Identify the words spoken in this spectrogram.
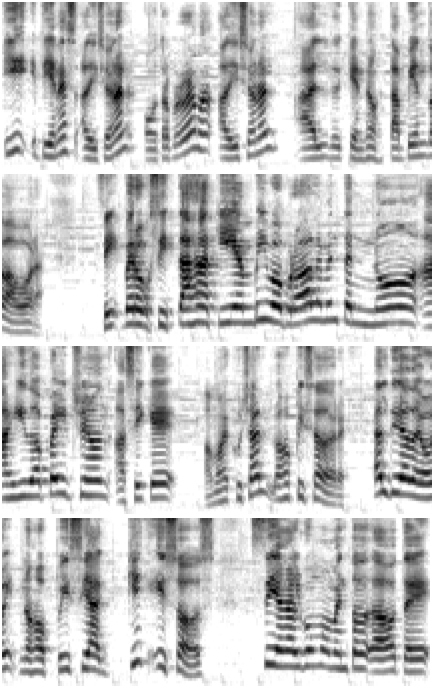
y tienes adicional otro programa adicional al que nos estás viendo ahora. Sí, pero si estás aquí en vivo probablemente no has ido a Patreon, así que vamos a escuchar los auspiciadores. El día de hoy nos auspicia Geek y Sos. Si en algún momento dado te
